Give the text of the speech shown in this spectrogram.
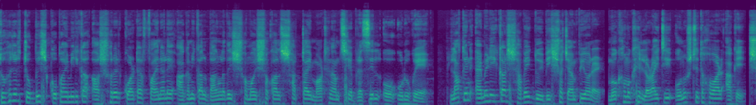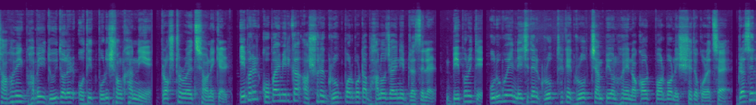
দু হাজার চব্বিশ কোপা আমেরিকা আসরের কোয়ার্টার ফাইনালে আগামীকাল বাংলাদেশ সময় সকাল সাতটায় মাঠে নামছে ব্রাজিল ও উরুগুয়ে। লাতিন আমেরিকার সাবেক দুই বিশ্ব চ্যাম্পিয়নের মুখোমুখি লড়াইটি অনুষ্ঠিত হওয়ার আগে স্বাভাবিকভাবেই দুই দলের অতীত পরিসংখ্যান নিয়ে প্রশ্ন রয়েছে অনেকের। এবারের কোপা আমেরিকা আসরে গ্রুপ পর্বটা ভালো যায়নি ব্রাজিলের। বিপরীতে উরুগুয়ে নিজেদের গ্রুপ থেকে গ্রুপ চ্যাম্পিয়ন হয়ে নকআউট পর্ব নিশ্চিত করেছে। ব্রাজিল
